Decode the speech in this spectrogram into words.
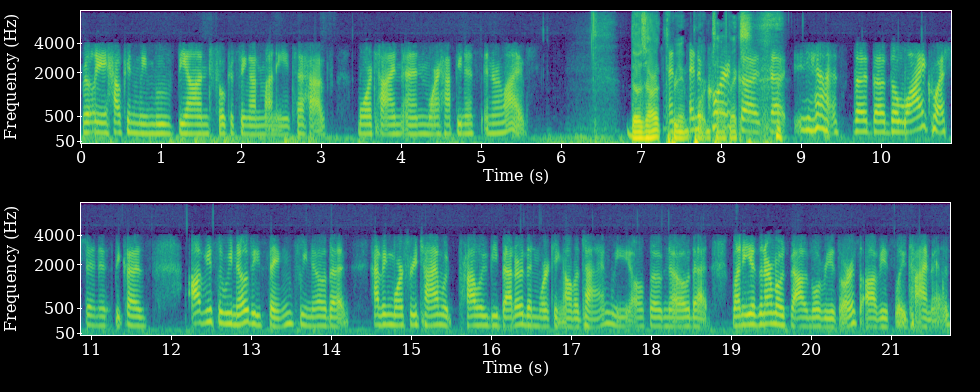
really, how can we move beyond focusing on money to have more time and more happiness in our lives. Those are three and, important and of course, topics. The, the, yes, the, the, the why question is because obviously we know these things. We know that having more free time would probably be better than working all the time. We also know that money isn't our most valuable resource. Obviously, time is.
